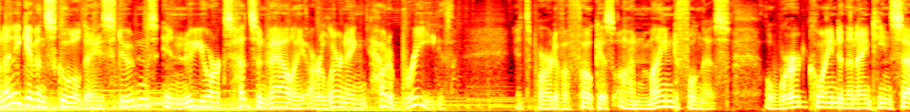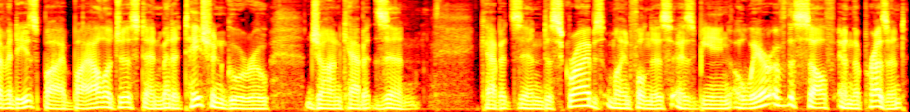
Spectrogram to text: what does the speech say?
On any given school day, students in New York's Hudson Valley are learning how to breathe. It's part of a focus on mindfulness, a word coined in the 1970s by biologist and meditation guru Jon Kabat-Zinn. Kabat-Zinn describes mindfulness as being aware of the self and the present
